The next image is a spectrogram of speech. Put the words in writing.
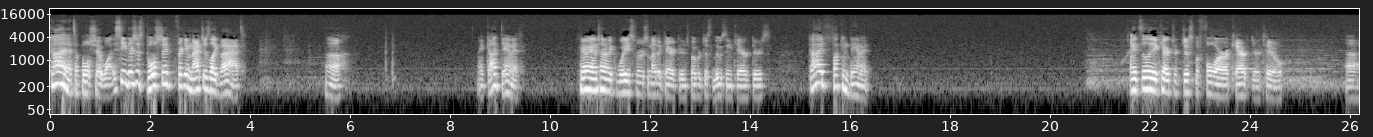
God, that's a bullshit one. See, there's just bullshit freaking matches like that. Uh. Like, god damn it. Here I am trying to make ways for some other characters, but we're just losing characters. God fucking damn it. And it's literally a character just before a character, too. Uh,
